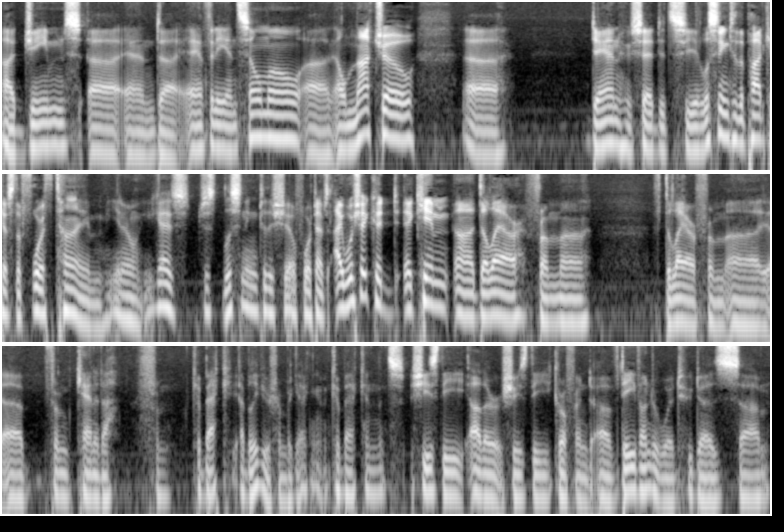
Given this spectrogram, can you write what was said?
Uh, James uh, and uh, Anthony Anselmo, uh, El Nacho. Uh, Dan, who said it's listening to the podcast the fourth time. You know, you guys just listening to the show four times. I wish I could. Uh, Kim uh, Dallaire from uh, Dallaire from uh, uh, from Canada, from Quebec. I believe you're from Quebec, Quebec, and it's she's the other. She's the girlfriend of Dave Underwood, who does. Um,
